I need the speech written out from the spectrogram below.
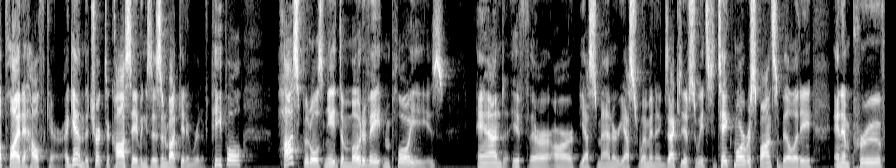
apply to healthcare. Again, the trick to cost savings isn't about getting rid of people. Hospitals need to motivate employees and if there are yes men or yes women in executive suites to take more responsibility and improve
